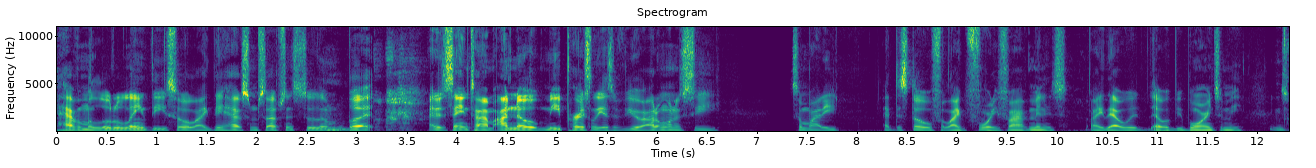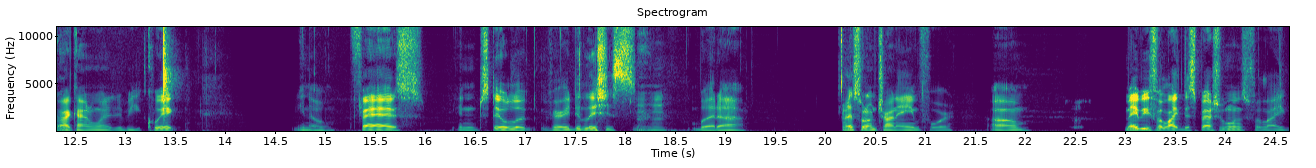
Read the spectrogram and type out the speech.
have them a little lengthy so like they have some substance to them. But at the same time, I know me personally as a viewer, I don't want to see somebody at the stove for like 45 minutes. Like that would that would be boring to me. So I kind of wanted to be quick, you know, fast, and still look very delicious. Mm-hmm. But uh, that's what I'm trying to aim for. Um, maybe for like the special ones, for like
